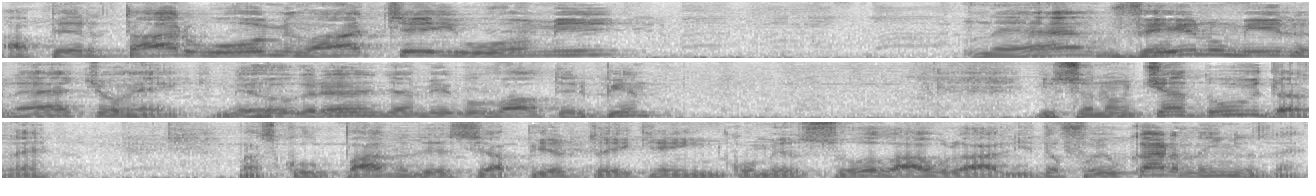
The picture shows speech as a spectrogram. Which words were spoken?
Apertar o homem lá, tchê, e o homem né, veio no milho, né, tio Henk? Meu grande amigo Walter Pinto. Isso eu não tinha dúvidas, né? Mas culpado desse aperto aí, quem começou lá a lida foi o Carlinhos, né?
